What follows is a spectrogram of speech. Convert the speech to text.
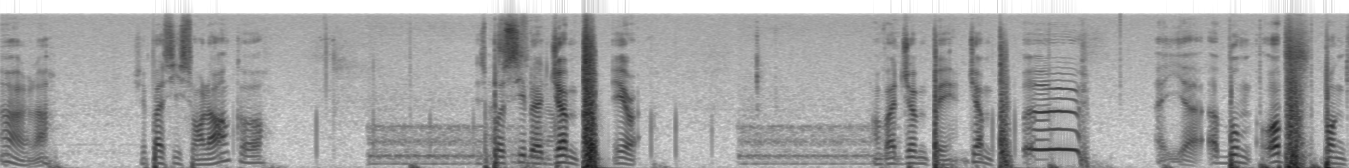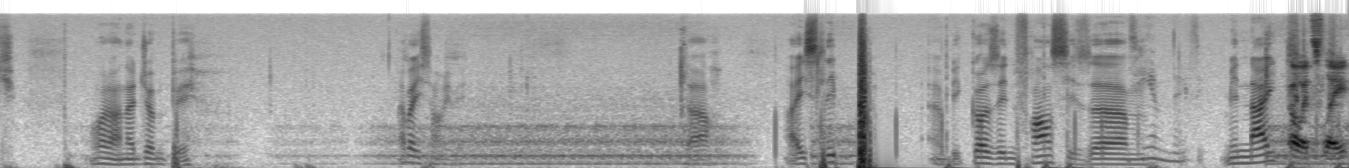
Ah là là. Je sais pas s'ils sont là encore. It's possible jump here. On va jumper. Jump. Euh. Aïe, ah, boum. Hop, bonk. Voilà, on a jumpé. Ah bah ils sont arrivés. Tard. I sleep uh, because in France is um, midnight. Oh, it's late.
